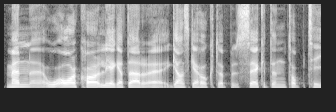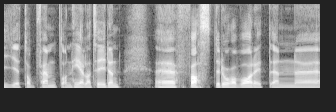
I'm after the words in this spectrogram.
Men eh, och Ark har legat där eh, ganska högt upp, säkert en topp 10, topp 15 hela tiden. Eh, fast det då har varit en, eh,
